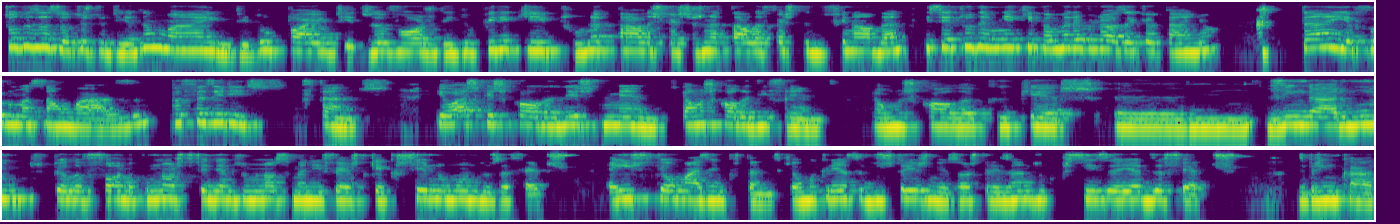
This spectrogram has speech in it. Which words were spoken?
todas as outras do dia da mãe, o dia do pai, o dia dos avós, o dia do periquito, o Natal, as festas de Natal, a festa de final de ano, isso é tudo a minha equipa maravilhosa que eu tenho, que tem a formação base para fazer isso. Portanto, eu acho que a escola neste momento é uma escola diferente. É uma escola que quer uh, vingar muito pela forma como nós defendemos o nosso manifesto, que é crescer no mundo dos afetos. É isto que é o mais importante, que é uma criança dos 3 meses aos 3 anos o que precisa é de afetos, de brincar,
